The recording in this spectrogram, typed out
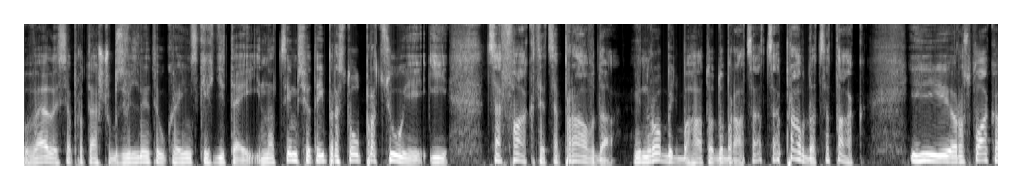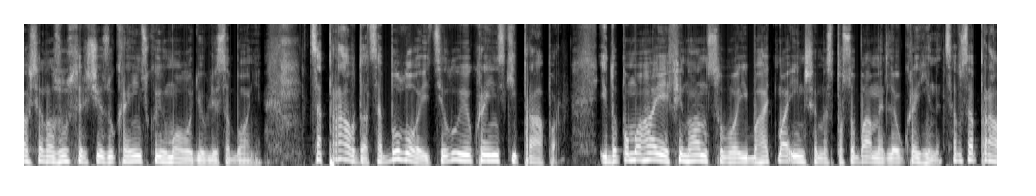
велися про те, щоб звільнити українських дітей. І над цим святий престол працює. І це факти, це правда. Він робить багато добра. Це, це правда, це так. І розплакався на зустрічі з українською молоддю в Лісабоні. Це правда, це було і цілує український прапор, і допомагає фінансово і багатьма іншими способами для України. Це все правда.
